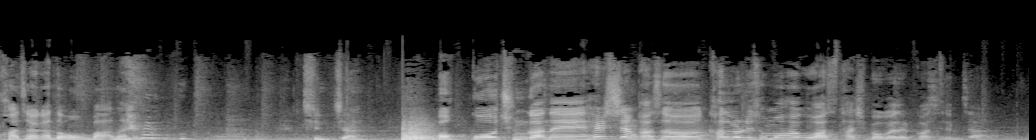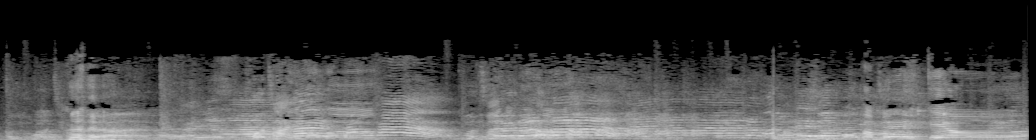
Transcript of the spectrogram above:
과자가 너무 많아요. 진짜. 먹고 중간에 헬스장 가서 칼로리 소모하고 와서 다시 먹어야 될 것 같아요. 진짜? 거짓말. 많이 먹어. 많이 먹어. 밥 먹고 올게요.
